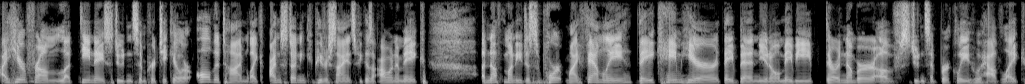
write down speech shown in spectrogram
I hear from Latine students in particular all the time, like, I'm studying computer science because I want to make enough money to support my family. They came here. They've been, you know, maybe there are a number of students at Berkeley who have like,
